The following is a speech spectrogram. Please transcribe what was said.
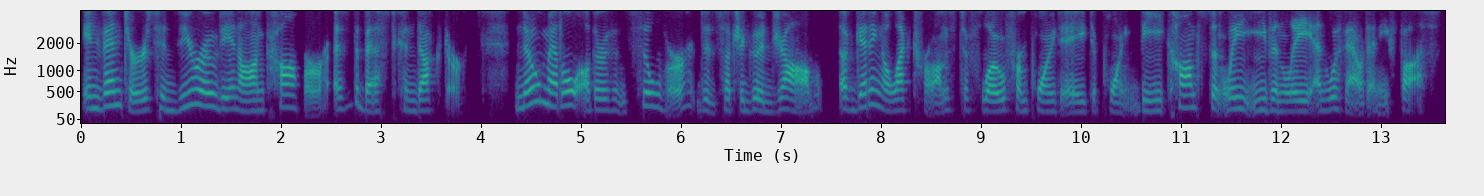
inventors had zeroed in on copper as the best conductor. No metal other than silver did such a good job of getting electrons to flow from point A to point B constantly, evenly, and without any fuss.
